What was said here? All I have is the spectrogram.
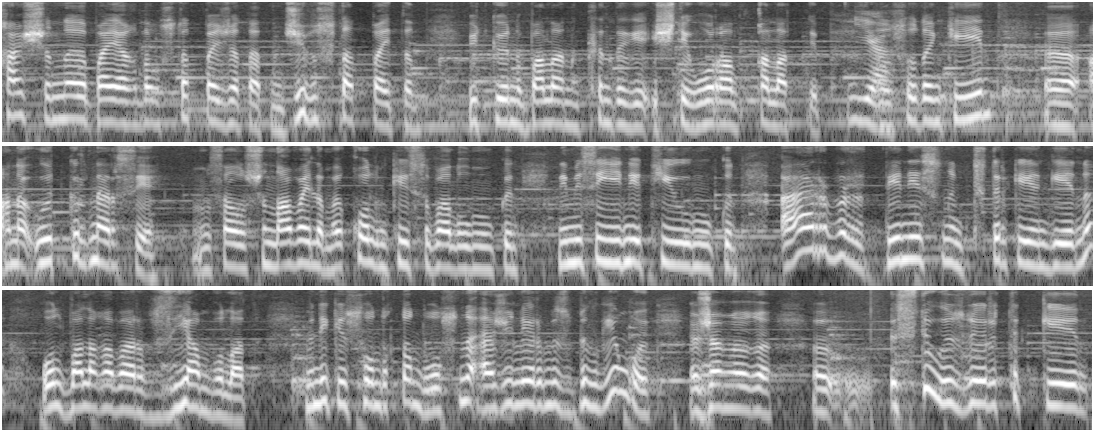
қайшыны баяғыда ұстатпай жататын жіп ұстатпайтын өйткені баланың кіндігі іште оралып қалады деп Иә. Ы, содан кейін ана өткір нәрсе мысалы үшін абайламай қолын кесіп алуы мүмкін немесе ине тиюі мүмкін. Әрбір денесінің тітіркенгені ол балаға барып зиян болады. Мінекей сондықтан осыны әжелеріміз білген ғой. Жаңағы істі өздері тіккен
